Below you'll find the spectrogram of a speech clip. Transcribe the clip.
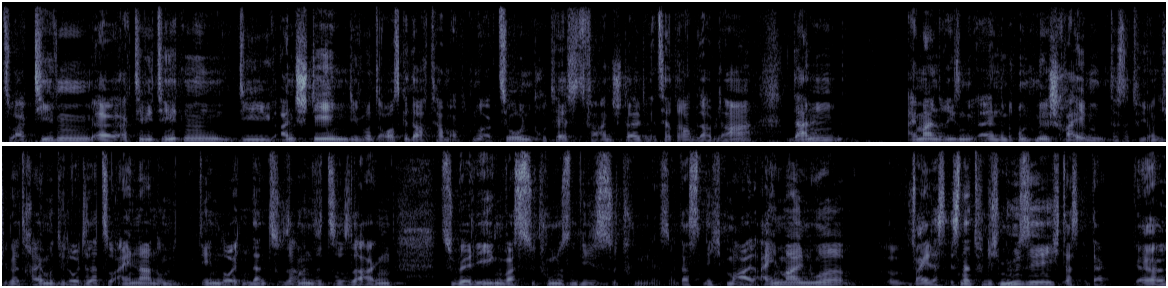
zu aktiven äh, Aktivitäten, die anstehen, die wir uns ausgedacht haben, ob nur Aktionen, Protest, Veranstaltungen etc. bla bla, dann einmal einen riesen, eine Rundmail schreiben, das natürlich auch nicht übertreiben und die Leute dazu einladen und mit den Leuten dann zusammen sozusagen zu überlegen, was zu tun ist und wie es zu tun ist. Und das nicht mal einmal nur, weil das ist natürlich mühselig, das, da äh,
